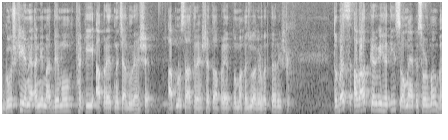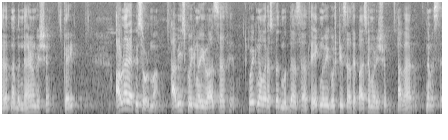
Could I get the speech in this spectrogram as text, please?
ગોષ્ઠી અને અન્ય માધ્યમો થકી આ પ્રયત્ન ચાલુ રહેશે. આપનો સાથ રહેશે તો આ પ્રયત્નોમાં હજુ આગળ વધતા રહીશું. તો બસ આ વાત કરવી હતી સોમા એપિસોડમાં ભારતના બંધારણ વિશે. કરી. આવનાર એપિસોડમાં આવી જ કોઈક નવી વાત સાથે, કોઈક નવા રસપ્રદ મુદ્દા સાથે, એક નવી ગોષ્ઠી સાથે પાછા મળીશું. આભાર. નમસ્તે.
